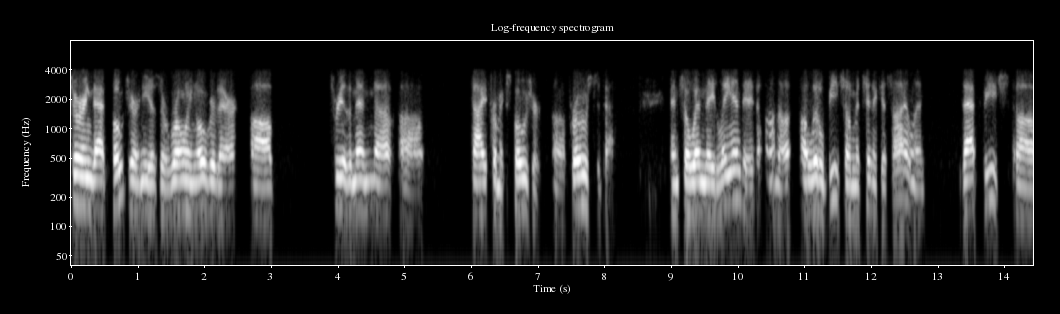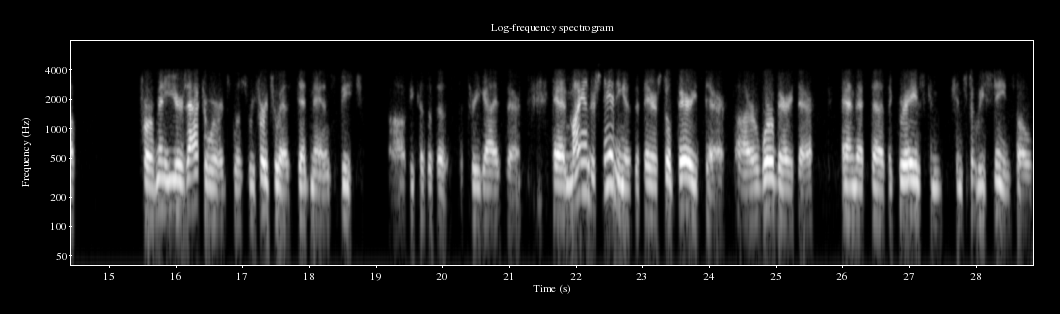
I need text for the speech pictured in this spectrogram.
during that boat journey, as they're rowing over there, uh, three of the men uh, uh, died from exposure, uh, froze to death. And so when they landed on a, a little beach on Matinicus Island, that beach, uh, for many years afterwards, was referred to as Dead Man's Beach uh, because of the, the three guys there. And my understanding is that they are still buried there, uh, or were buried there, and that uh, the graves can can still be seen. So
